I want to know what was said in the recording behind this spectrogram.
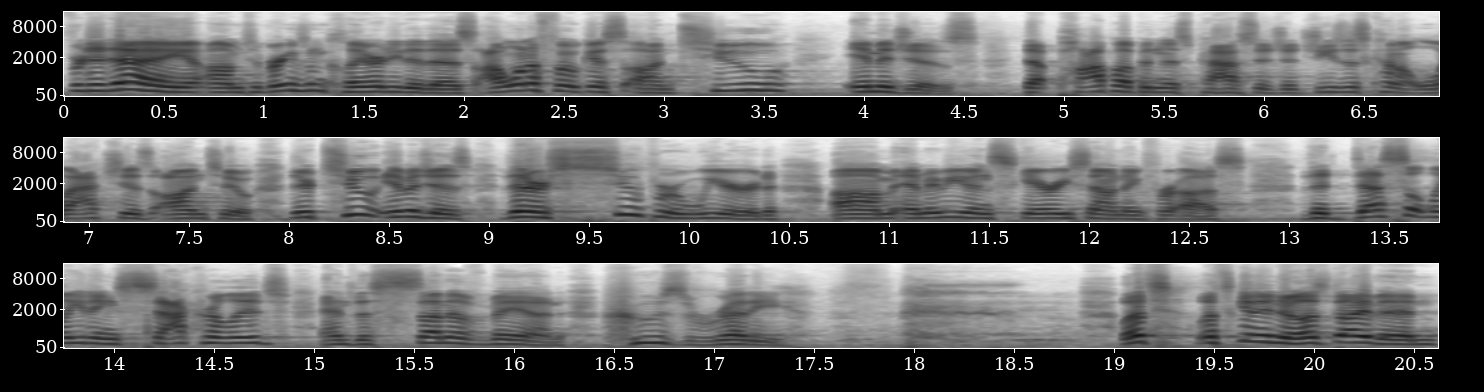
For today, um, to bring some clarity to this, I want to focus on two images that pop up in this passage that Jesus kind of latches onto. They're two images that are super weird um, and maybe even scary sounding for us the desolating sacrilege and the Son of Man. Who's ready? let's, let's get into it. Let's dive in.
